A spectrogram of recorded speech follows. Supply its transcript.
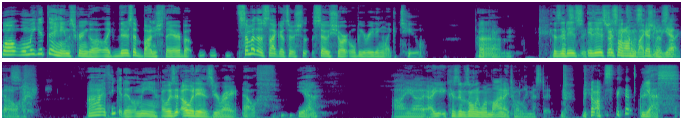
Well, when we get to Heimskringla, like there's a bunch there, but some of those sagas are sh- so short. We'll be reading like two, Okay. um, because it That's- is it is that's just a not on the collection schedule of yet sagas. though Uh, I think it. is. Let me oh is it oh it is you're right elf. Yeah. I uh I because there was only one line I totally missed it. be honest. Yes.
